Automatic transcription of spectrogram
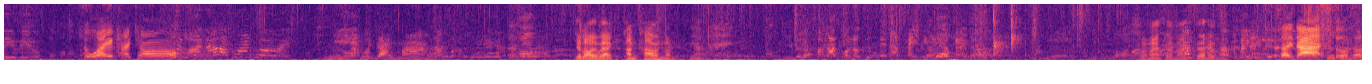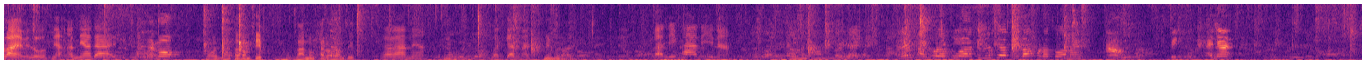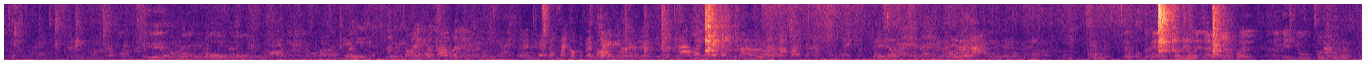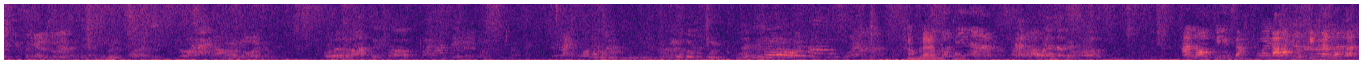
สวยค่ะชอบหมาน่ารักมากเลยตัวใหญ่มาก เดี๋ยวเราไปแวะทานข้าวกันก่อนอืมเขารับคนละครึ่งด้วยนะใครที่เหลือใกล้หมดสวยไหมสวยไหมเสื้อสวยไหมใครที่เหลือใช้ได้ไม่สตัววยเท่าไหร่ไม่รู้เนี่ย อันเนี้ยได้สีขาว ร้อยร้อยสามสิบร้านนู้นขายร้อยสามสิบแล้วร้านเนี้ยไม่รู้เหมือนกันไหมไม่เหมือน ร้านนี้ผ้าดีนะเฮ้ยใส่คนละตัวซื้อเสื้อปีล็อกคนละตัวไหมอ้าวปิดไอ้นั่นน้ำ น้ำแรกนะตรงอะน้องพี่สั่งเอาเอาพริกกันเขาก่อน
